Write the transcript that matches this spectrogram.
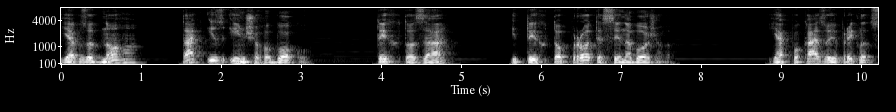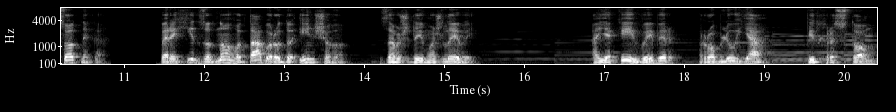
як з одного, так і з іншого боку тих, хто за, і тих, хто проти Сина Божого. Як показує приклад сотника, перехід з одного табору до іншого завжди можливий. А який вибір роблю я під Христом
